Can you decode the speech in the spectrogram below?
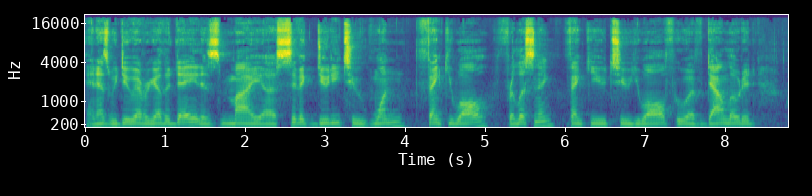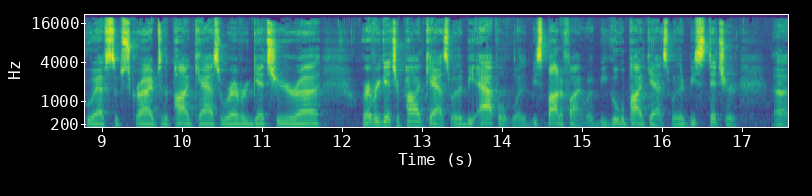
And as we do every other day, it is my uh, civic duty to one, thank you all for listening. Thank you to you all who have downloaded, who have subscribed to the podcast, wherever get your uh, wherever you get your podcast, whether it be Apple, whether it be Spotify, whether it be Google Podcasts, whether it be Stitcher. Uh,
